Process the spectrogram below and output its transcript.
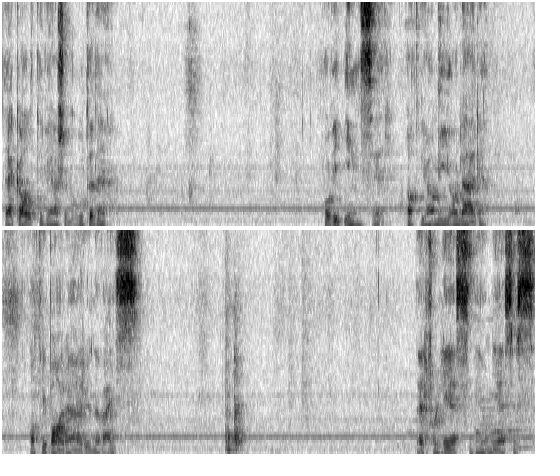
Det er ikke alltid vi er så gode til det. Og vi innser at vi har mye å lære. At vi bare er underveis. Derfor leser vi om Jesus,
